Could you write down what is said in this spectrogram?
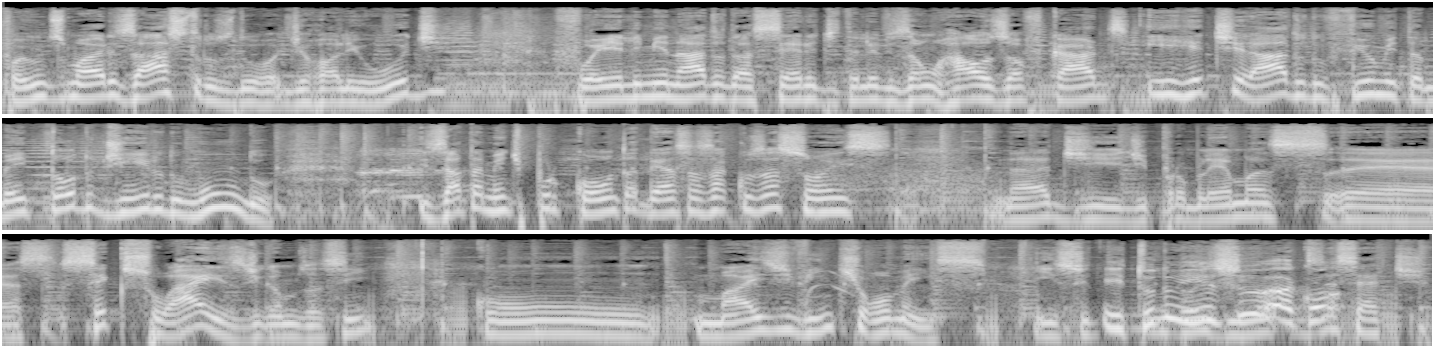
foi um dos maiores astros do, de Hollywood. Foi eliminado da série de televisão House of Cards e retirado do filme também todo o dinheiro do mundo, exatamente por conta dessas acusações né, de, de problemas é, sexuais, digamos assim, com mais de 20 homens. Isso E tudo isso acon- 2017.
